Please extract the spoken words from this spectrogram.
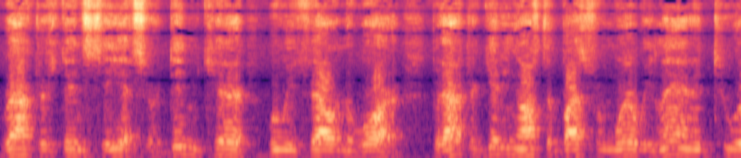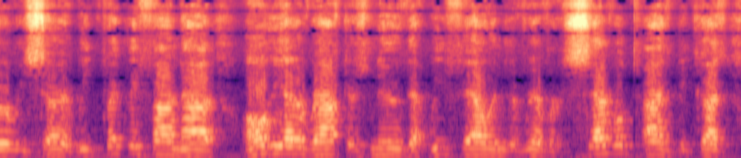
rafters didn't see us or didn't care when we fell in the water. But after getting off the bus from where we landed to where we started, we quickly found out all the other rafters knew that we fell into the river several times because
